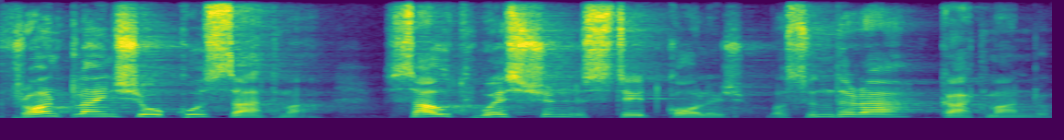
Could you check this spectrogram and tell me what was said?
फ्रन्टलाइन सोको साथमा South Western State College Basundhara Kathmandu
